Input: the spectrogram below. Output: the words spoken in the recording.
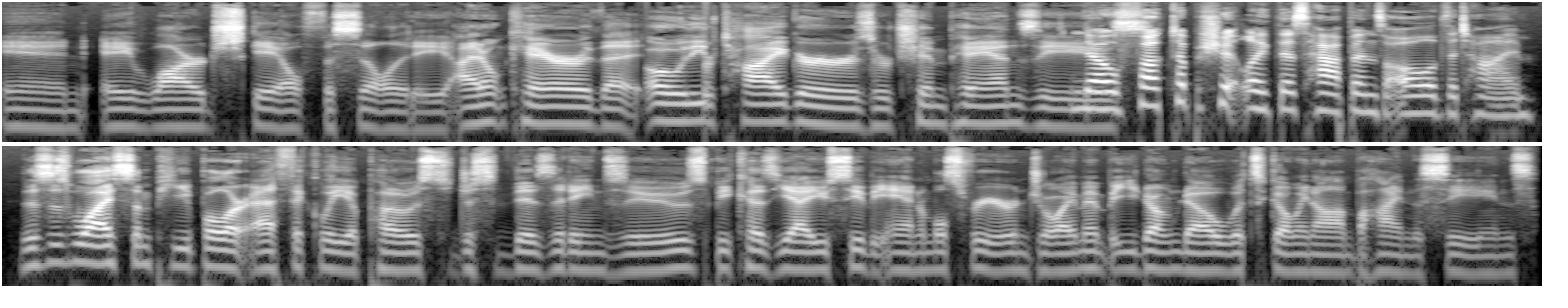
in a large scale facility. I don't care that oh these are tigers or chimpanzees. no fucked up shit like this happens all of the time. This is why some people are ethically opposed to just visiting zoos because yeah, you see the animals for your enjoyment, but you don't know what's going on behind the scenes.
